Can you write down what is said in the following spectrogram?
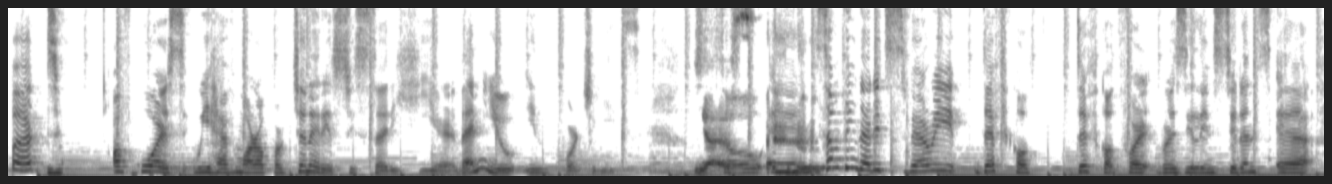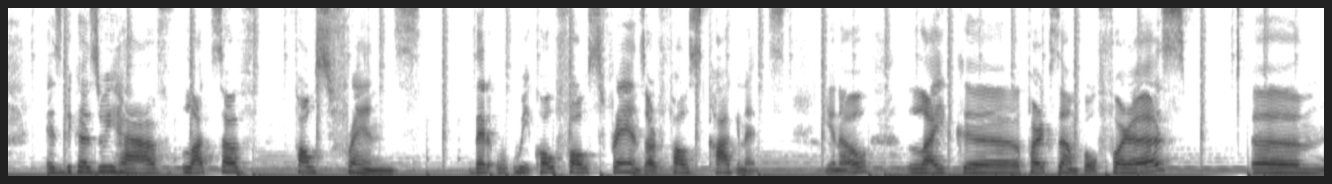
but of course we have more opportunities to study here than you in portuguese Yes. so uh, something that it's very difficult difficult for Brazilian students uh, is because we have lots of false friends that we call false friends or false cognates. You know, like uh, for example, for us, um,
